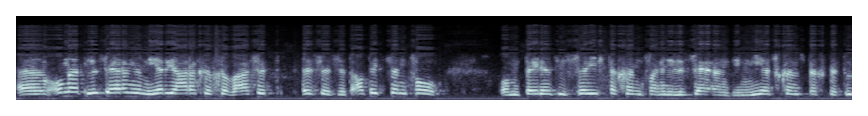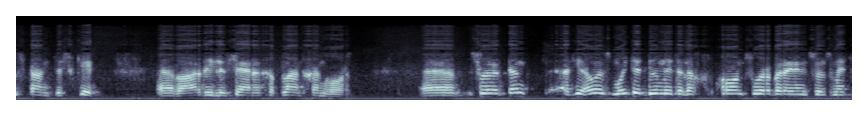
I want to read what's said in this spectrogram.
ehm um, omdat lucerne 'n meerjarige gewas het, is is dit altyd sinvol om tydens die vestiging van die lucerne die mees gunstigste toestand te skep uh, waar die lucerne geplant gaan word. Ehm uh, so ek dink as die ouens moeite doen met hulle grondvoorbereiding soos met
